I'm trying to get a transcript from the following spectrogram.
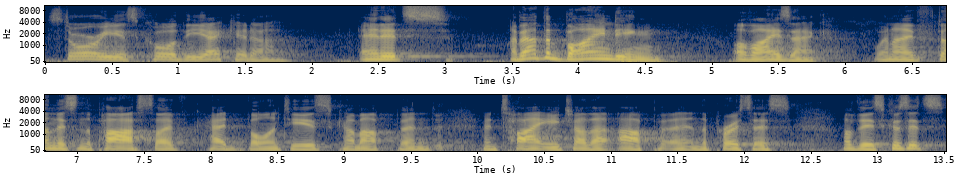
story is called the Akedah, and it's about the binding of Isaac. When I've done this in the past, I've had volunteers come up and, and tie each other up uh, in the process of this because it's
